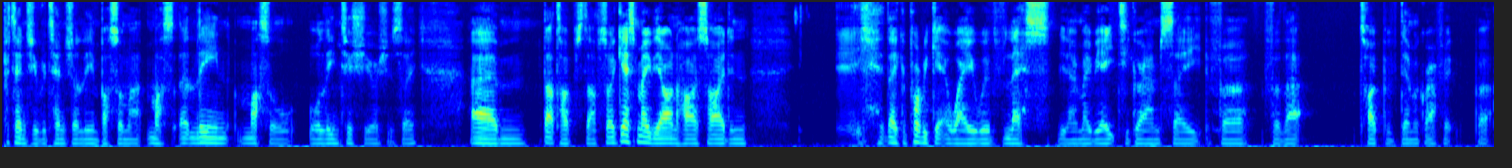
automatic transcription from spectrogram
potentially retention of lean muscle, mus- uh, lean muscle or lean tissue, I should say. Um, that type of stuff. So I guess maybe they're on the higher side, and they could probably get away with less. You know, maybe eighty grams, say, for for that type of demographic. But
